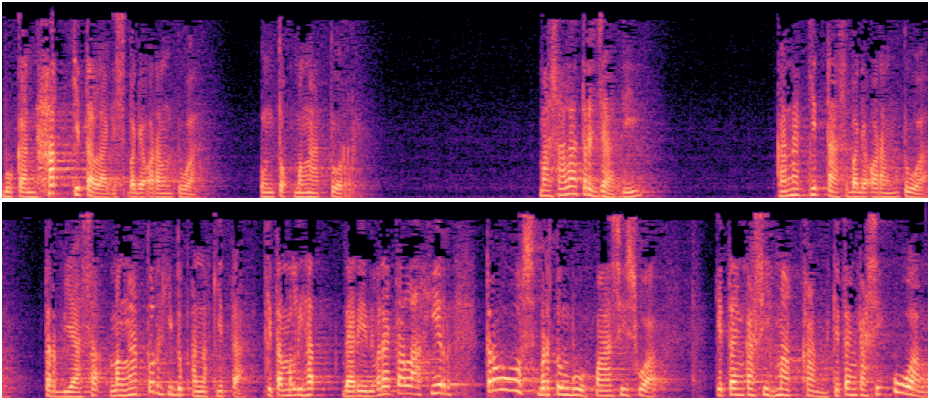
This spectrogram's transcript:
bukan hak kita lagi sebagai orang tua untuk mengatur. Masalah terjadi karena kita sebagai orang tua terbiasa mengatur hidup anak kita. Kita melihat dari mereka lahir terus bertumbuh mahasiswa. Kita yang kasih makan, kita yang kasih uang,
